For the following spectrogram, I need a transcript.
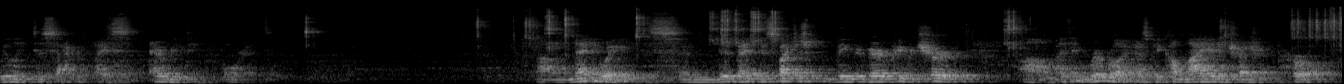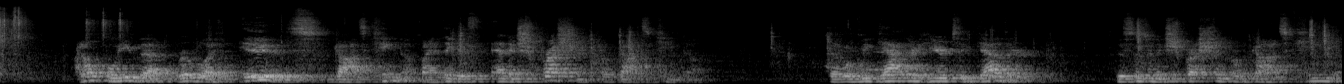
willing to sacrifice everything for it. Um, in many ways, and this might just be very premature, um, I think River Life has become my hidden treasure and pearl. I don't believe that River Life is God's kingdom, but I think it's an expression of God's kingdom. That when we gather here together, this is an expression of God's kingdom,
